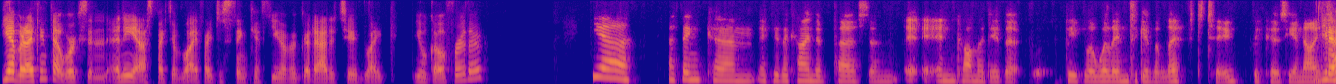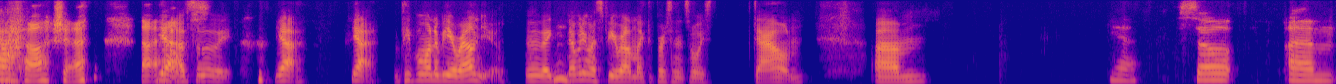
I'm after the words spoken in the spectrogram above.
yeah, but I think that works in any aspect of life. I just think if you have a good attitude, like you'll go further. Yeah, I think um, if you're the kind of person in comedy that people are willing to give a lift to because you're nice yeah. in a car share, that yeah, helps. absolutely, yeah, yeah. People want to be around you. Like mm. nobody wants to be around like the person that's always down. Um, yeah. So, um,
